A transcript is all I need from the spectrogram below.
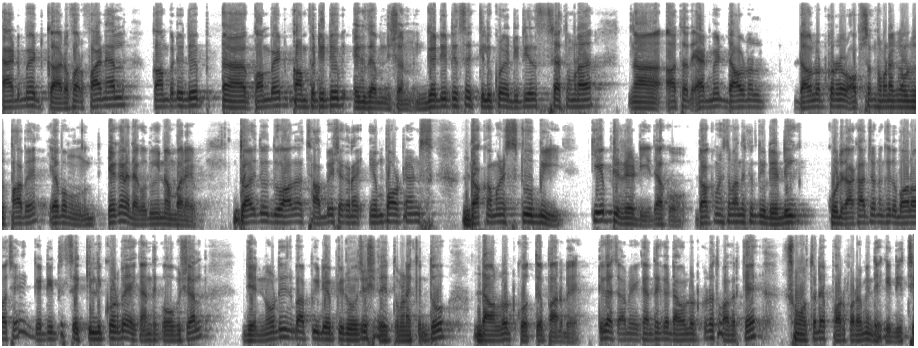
admit card for final competitive combined competitive examination get ডিটেলসে ক্লিক করে ডিটেলসটা তোমরা অর্থাৎ অ্যাডমিট ডাউনলোড ডাউনলোড করার অপশন তোমরা পাবে। এবং এখানে দেখো দুই নম্বরে, দশ দুই দু হাজার ছাব্বিশ, এখানে importants documents to be kept ready দেখো ডকুমেন্টস তোমাদের কিন্তু রেডি করে রাখার জন্য কিন্তু বলা আছে গেট ডিটেলসে ক্লিক করবে, এখান থেকে অফিসিয়াল যে নোটিশ বা পিডিএফটি রয়েছে সেটাই তোমরা কিন্তু ডাউনলোড করতে পারবে। ঠিক আছে, আমি এখান থেকে ডাউনলোড করে তোমাদেরকে সমস্তটা পরপর আমি দেখিয়ে দিচ্ছি।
